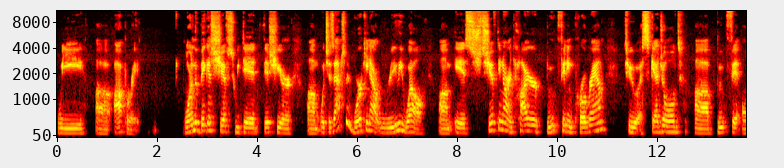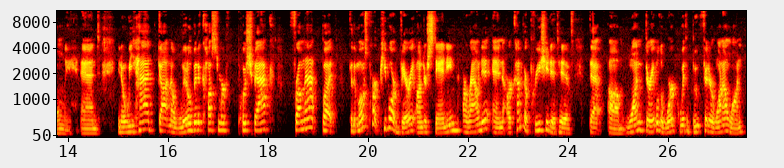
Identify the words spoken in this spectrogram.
we uh, operate. One of the biggest shifts we did this year, um, which is actually working out really well, um, is shifting our entire boot fitting program to a scheduled uh, boot fit only. And, you know, we had gotten a little bit of customer pushback from that, but for the most part, people are very understanding around it and are kind of appreciative that, um, one, they're able to work with a boot fitter one on one.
